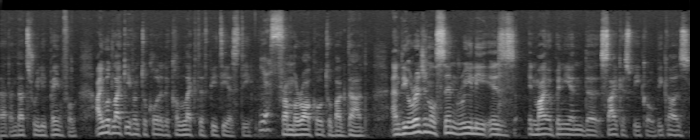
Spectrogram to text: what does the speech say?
that, and that's really painful. I would like even to call it a collective PTSD Yes. from Morocco to Baghdad, and the original sin really is, in my opinion, the Sykes-Picot because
